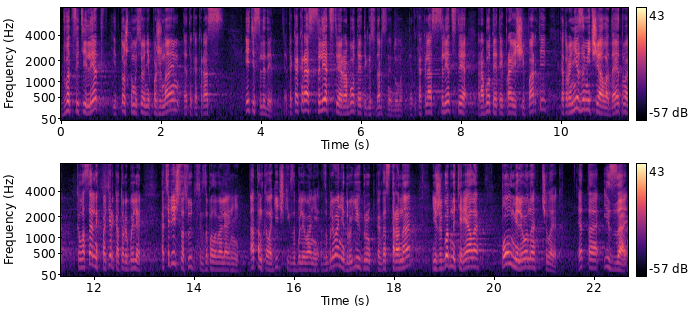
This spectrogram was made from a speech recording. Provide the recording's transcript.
20 лет и то, что мы сегодня пожинаем, это как раз эти следы. Это как раз следствие работы этой Государственной Думы. Это как раз следствие работы этой правящей партии, которая не замечала до этого колоссальных потерь, которые были от сердечно-сосудистых заболеваний, от онкологических заболеваний, от заболеваний других групп, когда страна ежегодно теряла полмиллиона человек. Это из-за,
